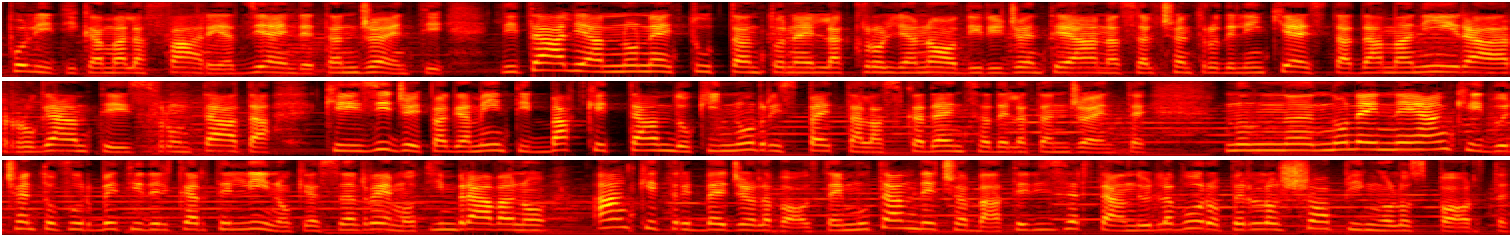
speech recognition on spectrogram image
Politica, malaffare, aziende, tangenti. L'Italia non è tutta Antonella Croglianò, dirigente Anas al centro dell'inchiesta, da maniera arrogante e sfrontata che esige i pagamenti bacchettando chi non rispetta la scadenza della tangente. Non, non è neanche i 200 furbetti del cartellino che a Sanremo Sanremo timbravano anche tre begge alla volta in mutande e ciabatte disertando il lavoro per lo shopping o lo sport.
